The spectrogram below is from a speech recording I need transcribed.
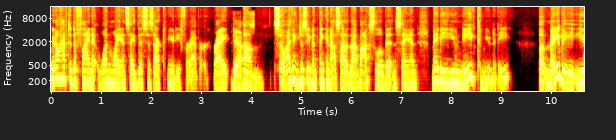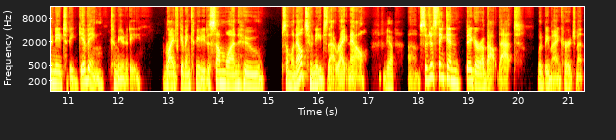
we don't have to define it one way and say this is our community forever right yeah um so I think just even thinking outside of that box a little bit and saying maybe you need community, but maybe you need to be giving community, right. life giving community to someone who, someone else who needs that right now. Yeah. Um, so just thinking bigger about that would be my encouragement.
